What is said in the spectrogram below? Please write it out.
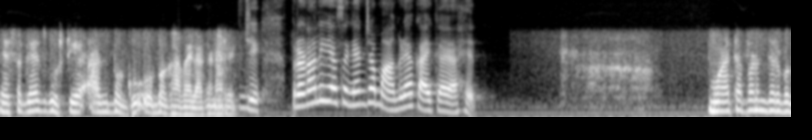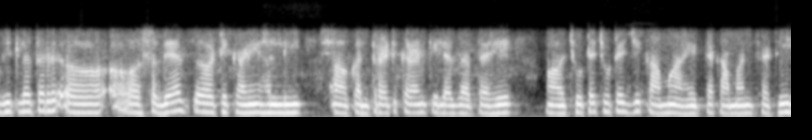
या सगळ्याच गोष्टी आज बघू बघाव्या लागणार आहेत. जी. प्रणाली या सगळ्यांच्या मागण्या काय काय आहेत? मुळात आपण जर बघितलं तर सगळ्याच ठिकाणी हल्ली कंत्राटीकरण केलं जात आहे. छोट्या छोट्या जी कामं आहेत त्या कामांसाठी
